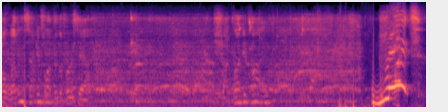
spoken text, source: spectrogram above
11 seconds left in the first half. Shot clock at five. What?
